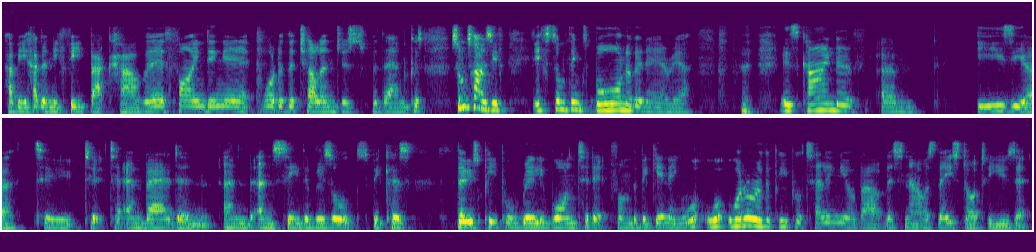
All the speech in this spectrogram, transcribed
have you had any feedback how they're finding it what are the challenges for them because sometimes if if something's born of an area it's kind of um, easier to to to embed and and and see the results because those people really wanted it from the beginning. What what, what are other people telling you about this now as they start to use it?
